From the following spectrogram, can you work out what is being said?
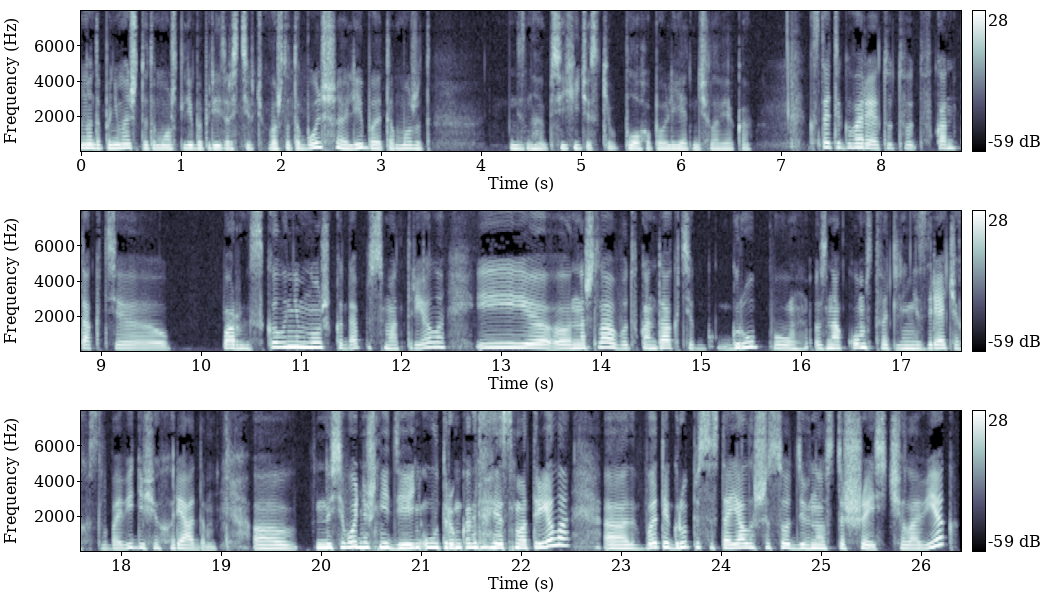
Надо понимать, что это может либо перерасти во что-то большее, либо это может, не знаю, психически плохо повлиять на человека. Кстати говоря, я тут вот ВКонтакте порыскала немножко, да, посмотрела и э, нашла вот ВКонтакте группу знакомства для незрячих и слабовидящих рядом. На сегодняшний день, утром, когда я смотрела, э, в этой группе состояло 696 человек.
